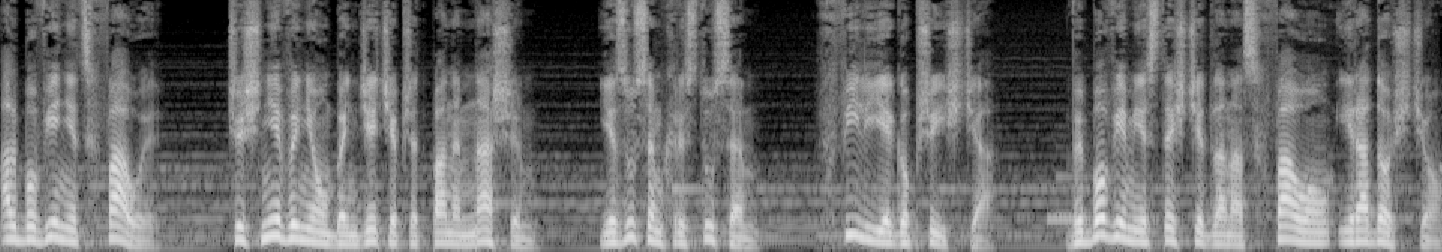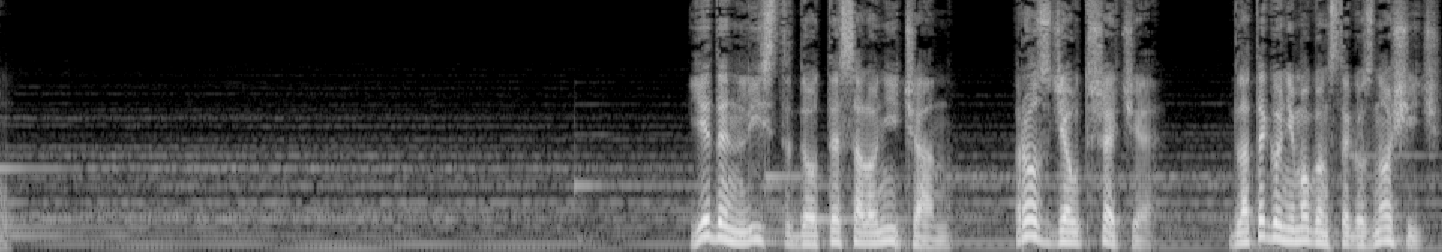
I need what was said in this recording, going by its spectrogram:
albo wieniec chwały? Czyż nie wy nią będziecie przed Panem naszym, Jezusem Chrystusem, w chwili Jego przyjścia? Wy bowiem jesteście dla nas chwałą i radością. Jeden list do Tesaloniczan, rozdział trzecie. Dlatego nie mogąc tego znosić,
